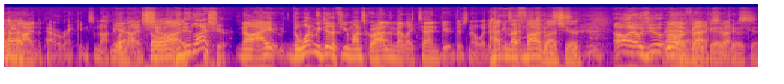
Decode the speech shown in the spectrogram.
disgustingly had. high in the power rankings. I'm not gonna Yeah, lie. so will I. You did last year. No, I the one we did a few months ago I had them at like ten, dude. There's no way. I had them at five last year. Oh, that was you. Yeah, oh, okay, facts, okay, okay, facts. okay.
